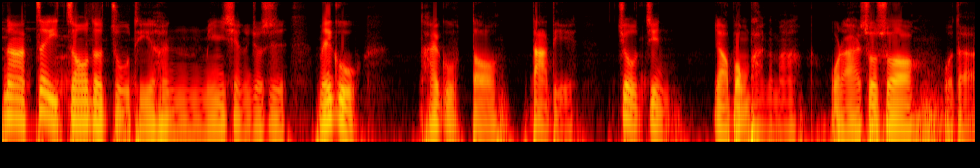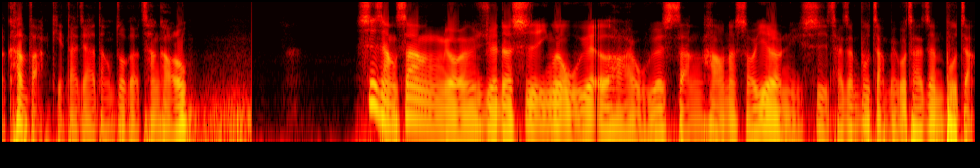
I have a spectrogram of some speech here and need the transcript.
那这一周的主题很明显的就是美股、台股都大跌，究竟要崩盘了吗？我来说说我的看法，给大家当做个参考喽。市场上有人觉得是因为五月二号还是五月三号，那时候叶伦女士财政部长，美国财政部长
